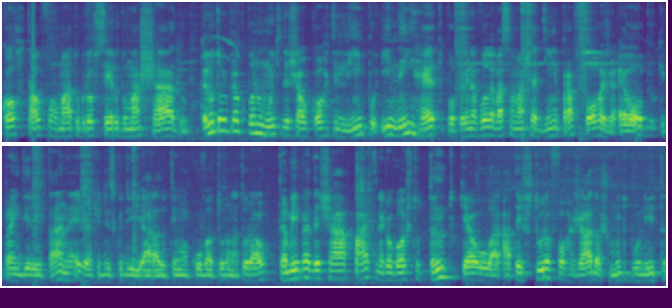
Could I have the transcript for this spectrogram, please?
cortar o formato grosseiro do machado. Eu não tô me preocupando muito em deixar o corte limpo e nem reto, porque eu ainda vou levar essa machadinha pra forja. É óbvio que para endireitar, né, já que o disco de arado tem uma curvatura natural. Também para deixar a pátina que eu gosto tanto, que é a, textura forjada, acho muito bonita.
